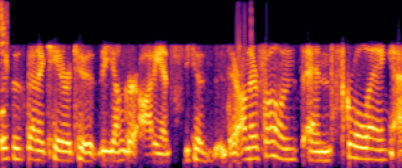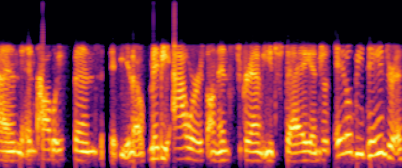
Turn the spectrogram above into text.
This is going to cater to the younger audience because they're on their phones and scrolling and, and probably spend, you know, maybe hours on Instagram each day. And just, it'll be dangerous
